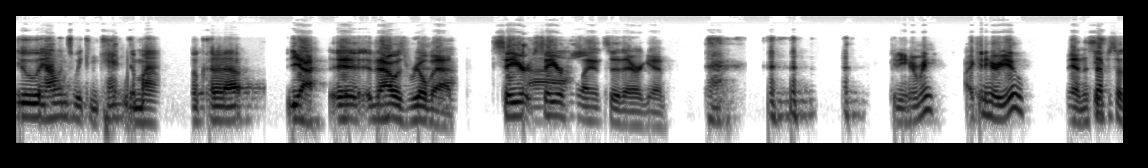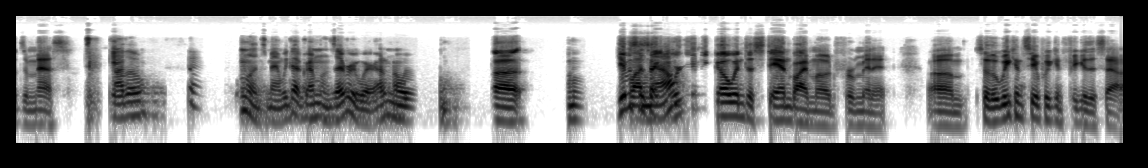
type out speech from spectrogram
do Allen's. We can can't do my cut out. Yeah, it, that was real bad. Say your say your Ah. whole answer there again. Can you hear me? I can hear you. Man, this episode's a mess. Gremlins, man. We got gremlins everywhere. I don't know. Uh, give us a second. now? We're going to go into standby mode for a minute, um, so that we can see if we can figure this out.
